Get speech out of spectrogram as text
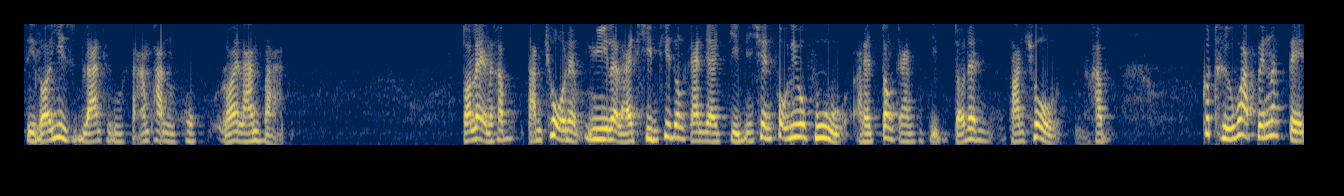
3,420 ล้านถึง 3,600 ล้านบาท ตอนแรกนะครับซานโชเนี่ยมีหลาย ๆ ทีมที่ต้องการจะจีบอย่างเช่นพวกลิเวอร์พูลอะไรต้องการจะจีบจอร์แดนซานโชนะครับ ก็ถือว่าเป็นนักเตะ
